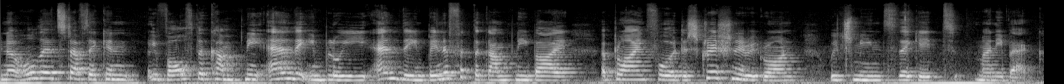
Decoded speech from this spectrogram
you know, all that stuff that can evolve the company and the employee and then benefit the company by applying for a discretionary grant, which means they get money back.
